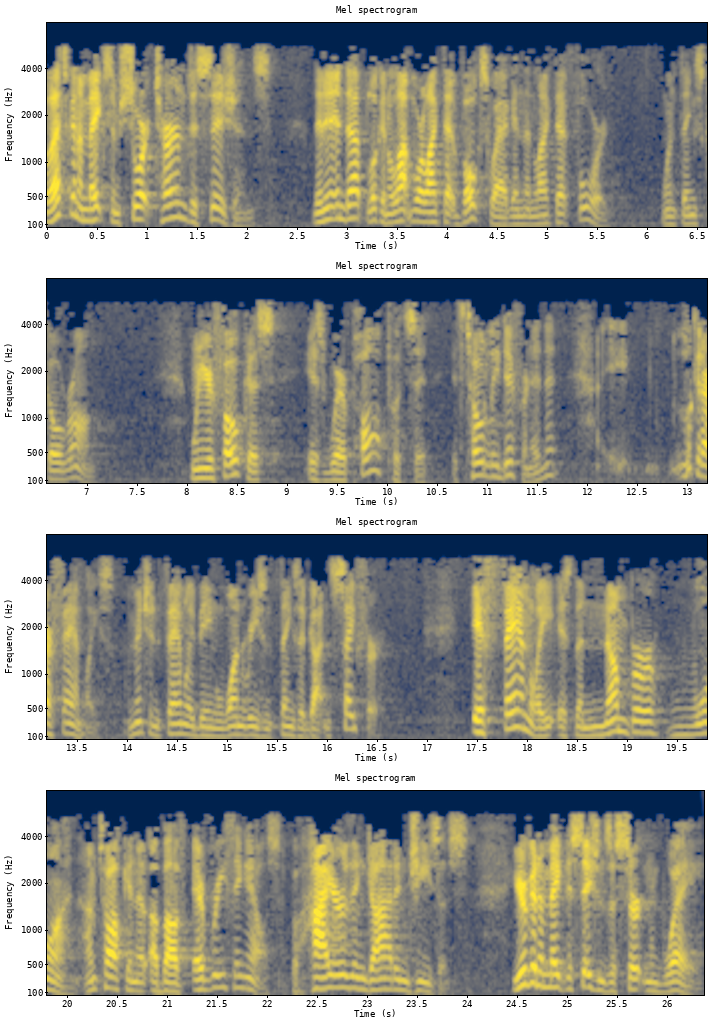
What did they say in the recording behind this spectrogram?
Well, that's going to make some short term decisions that end up looking a lot more like that Volkswagen than like that Ford when things go wrong. When your focus is where Paul puts it, it's totally different, isn't it? Look at our families. I mentioned family being one reason things have gotten safer. If family is the number one, I'm talking above everything else, higher than God and Jesus, you're going to make decisions a certain way.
